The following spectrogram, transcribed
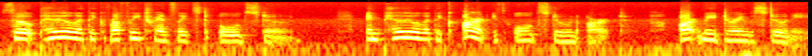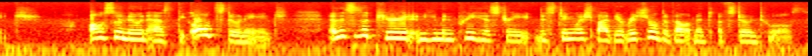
So Paleolithic roughly translates to old stone. And Paleolithic art is old stone art, art made during the Stone Age, also known as the Old Stone Age, and this is a period in human prehistory distinguished by the original development of stone tools.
